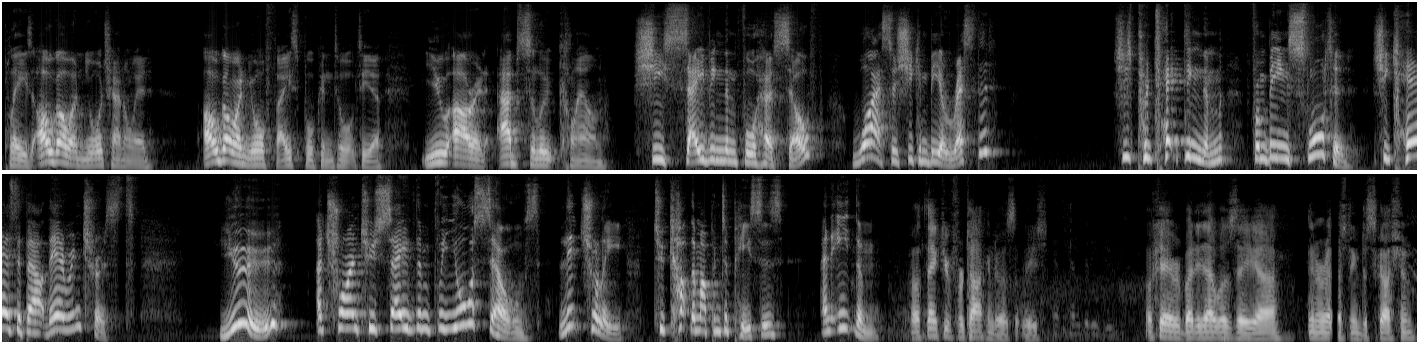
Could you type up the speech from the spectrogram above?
Please, I'll go on your channel, Ed. I'll go on your Facebook and talk to you. You are an absolute clown. She's saving them for herself? Why? So she can be arrested? She's protecting them from being slaughtered. She cares about their interests. You are trying to save them for yourselves, literally, to cut them up into pieces and eat them. Well, thank you for talking to us at least. Okay, everybody, that was a uh, interesting discussion.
